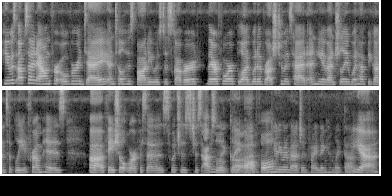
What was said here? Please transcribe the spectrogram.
He was upside down for over a day until his body was discovered. Therefore, blood would have rushed to his head, and he eventually would have begun to bleed from his uh, facial orifices, which is just Oh absolutely. I awful. can't even imagine finding him like that. Yeah.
